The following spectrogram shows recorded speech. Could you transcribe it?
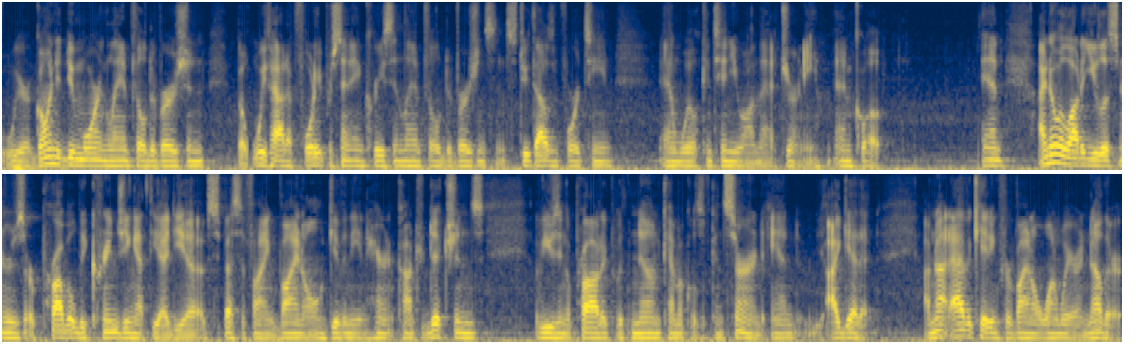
we are going to do more in landfill diversion, but we've had a 40% increase in landfill diversion since 2014, and we'll continue on that journey. End quote. And I know a lot of you listeners are probably cringing at the idea of specifying vinyl, given the inherent contradictions of using a product with known chemicals of concern, and I get it. I'm not advocating for vinyl one way or another.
